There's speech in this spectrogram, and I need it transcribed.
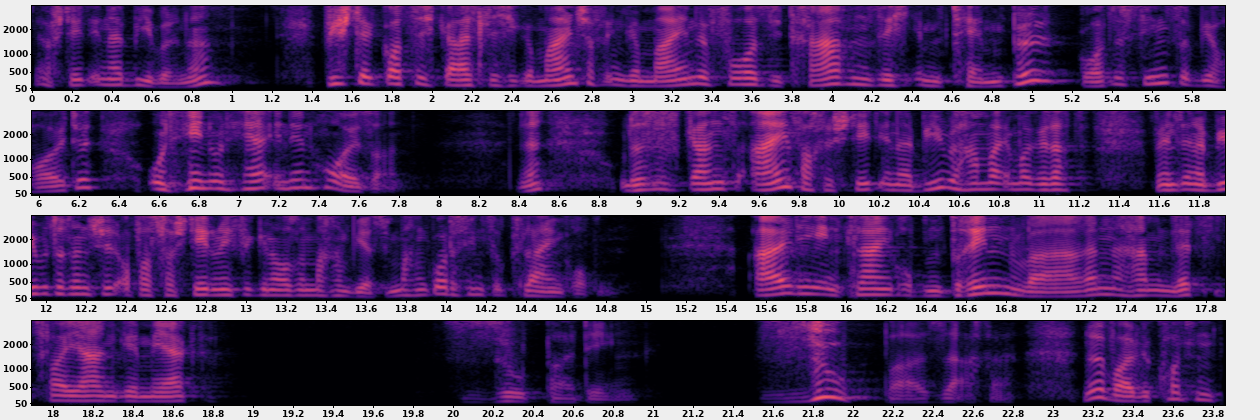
Das steht in der Bibel, ne? Wie stellt Gott sich geistliche Gemeinschaft in Gemeinde vor? Sie trafen sich im Tempel, Gottesdienst, so wie heute, und hin und her in den Häusern. Ne? Und das ist ganz einfach. Es steht in der Bibel, haben wir immer gesagt, wenn es in der Bibel drin steht, ob was verstehen und nicht, wie genauso machen wir es. Wir machen Gottesdienst zu Kleingruppen. All die in Kleingruppen drin waren, haben in den letzten zwei Jahren gemerkt, super Ding. Super Sache. Ne, weil wir konnten,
